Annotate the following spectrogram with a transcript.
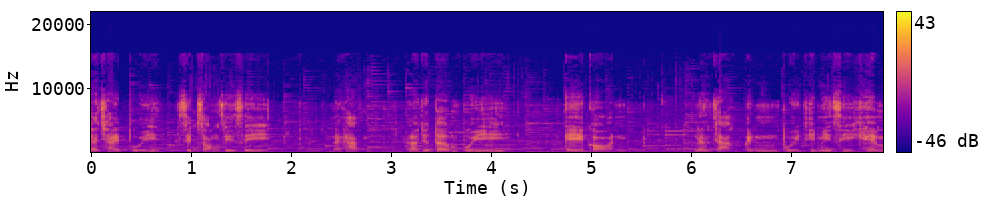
จะใช้ปุ๋ย 12ซีซี นะครับ เราจะเติมปุ๋ย A ก่อน เนื่องจากเป็นปุ๋ยที่มีสีเข้ม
